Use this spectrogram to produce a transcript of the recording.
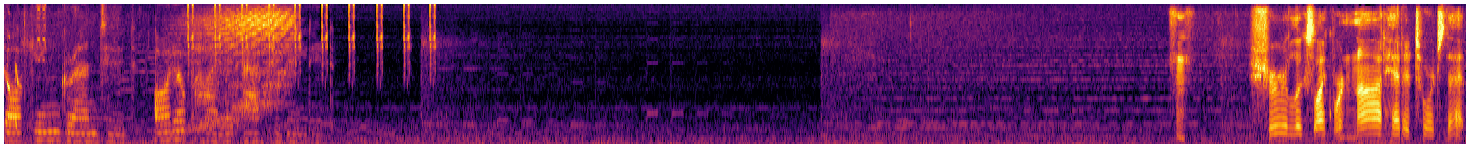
Docking granted. Autopilot activated. Sure looks like we're not headed towards that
